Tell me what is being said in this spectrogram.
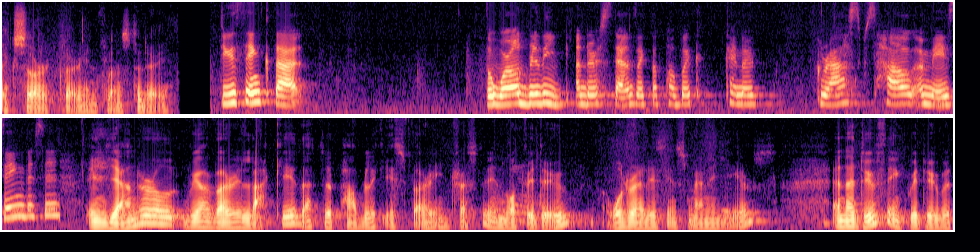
exert their influence today. Do you think that the world really understands, like the public kind of grasps how amazing this is? In general, we are very lucky that the public is very interested in what we do already since many years. And I do think we do a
